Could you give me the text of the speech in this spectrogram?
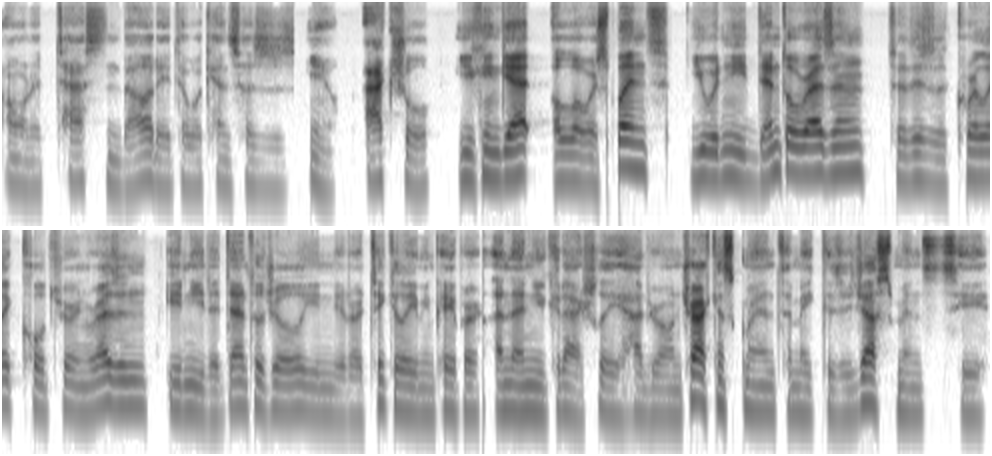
I want to test and validate that what Ken says is, you know, actual, you can get a lower splint. You would need dental resin. So this is acrylic cold curing resin. You need a dental drill. You need articulating paper. And then you could actually have your own tracking splint to make these adjustments to see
